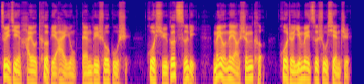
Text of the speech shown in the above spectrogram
最近还有特别爱用 MV 说故事。或许歌词里没有那样深刻，或者因为字数限制，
